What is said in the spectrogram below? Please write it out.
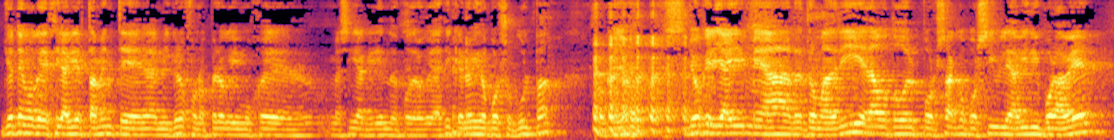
Yo tengo que decir abiertamente en el micrófono, espero que mi mujer me siga queriendo después de lo que voy a decir, que no he ido por su culpa. Porque yo, yo quería irme a Retro Madrid, he dado todo el por saco posible habido y por haber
